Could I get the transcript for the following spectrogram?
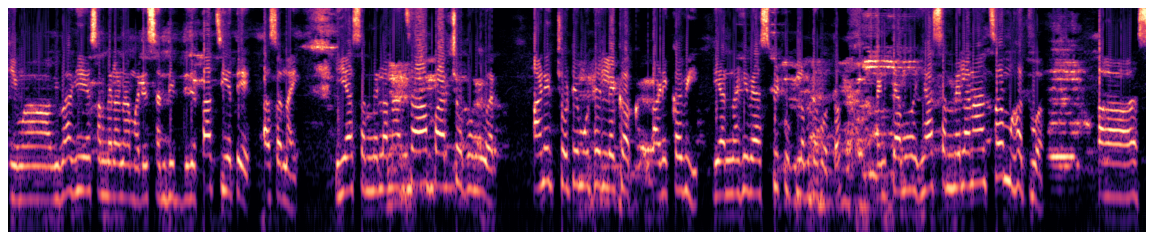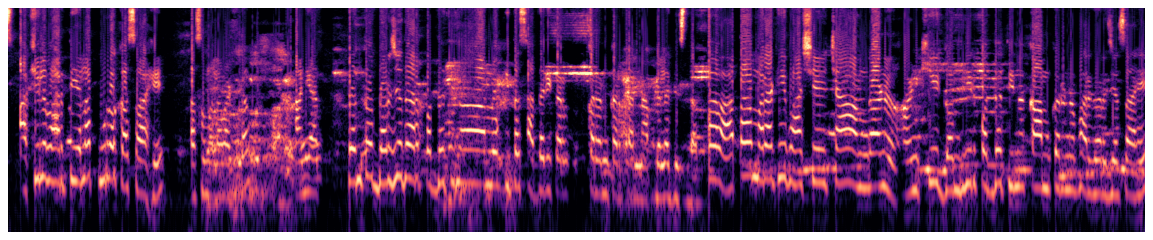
किंवा विभागीय संमेलनामध्ये संधी देताच येते असं नाही. या संमेलनाचा पार्श्वभूमीवर अनेक छोटे मोठे लेखक आणि कवी यांनाही व्यासपीठ उपलब्ध होतं. आणि त्यामुळे ह्या संमेलनाचं महत्त्व अखिल भारतीयला पूरक असं आहे असं मला वाटतं. आणि अत्यंत दर्जेदार पद्धतीनं लोक इथं सादरीकरण करताना आपल्याला दिसतात. तर आता मराठी भाषेच्या अंगानं आणखी गंभीर पद्धतीनं काम करणं फार गरजेचं आहे.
